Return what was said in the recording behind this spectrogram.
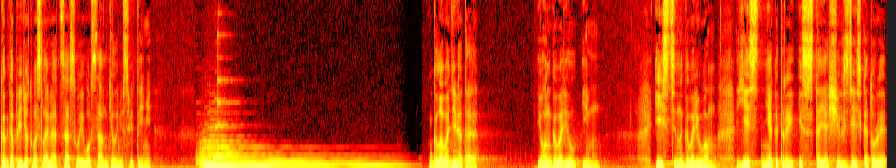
когда придет во славе Отца своего с ангелами святыми. Глава 9. И он говорил им: Истинно говорю вам, есть некоторые из стоящих здесь, которые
